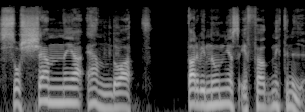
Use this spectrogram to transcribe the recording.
så känner jag ändå att Darwin Nunez är född 99.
